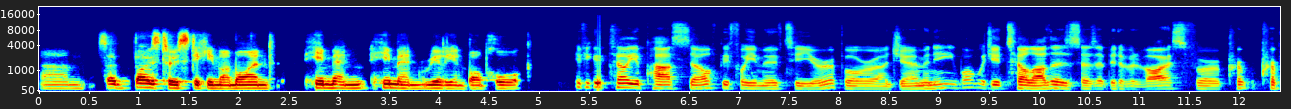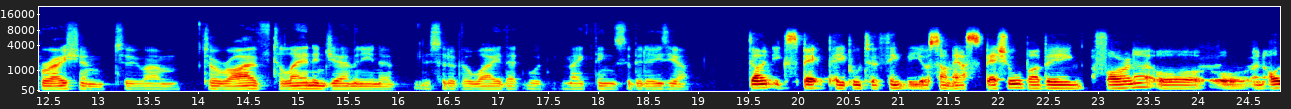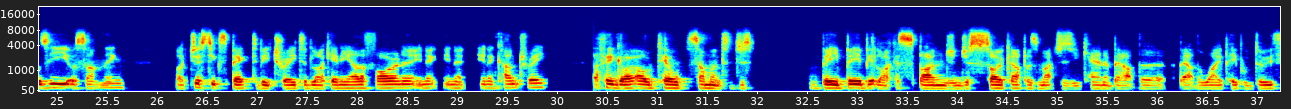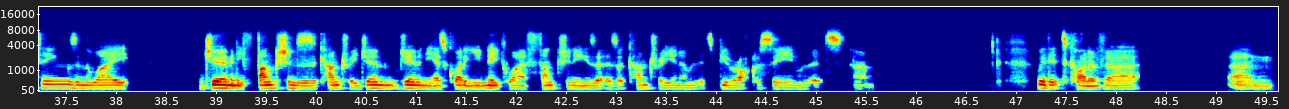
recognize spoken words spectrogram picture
Um, so those two stick in my mind. Him and him and really and Bob Hawke. If you could tell your past self before you moved to Europe or uh, Germany, what would you tell others as a bit of advice for pre- preparation to um, to arrive to land in Germany in a sort of a way that would make things a bit easier? Don't expect people to think that you're somehow special by being a foreigner or or an Aussie or something. Like just expect to be treated like any other foreigner in a in a in a country. I think I, I would tell someone to just be be a bit like a sponge and just soak up as much as you can about the about the way people do things and the way Germany functions as a country. German, Germany has quite a unique way of functioning as a, as a country, you know, with its bureaucracy and with its um, with its kind of uh, um,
